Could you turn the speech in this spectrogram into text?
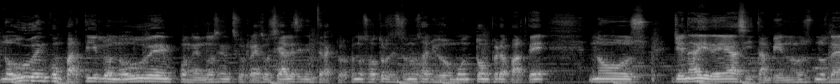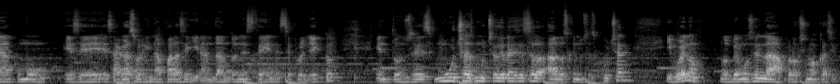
no duden en compartirlo, no duden en ponernos en sus redes sociales, en interactuar con nosotros. Eso nos ayuda un montón, pero aparte nos llena de ideas y también nos, da como esa gasolina para seguir andando en este, en este proyecto. Entonces, muchas, muchas gracias a- a los que nos escuchan. Y bueno, nos vemos en la próxima ocasión.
